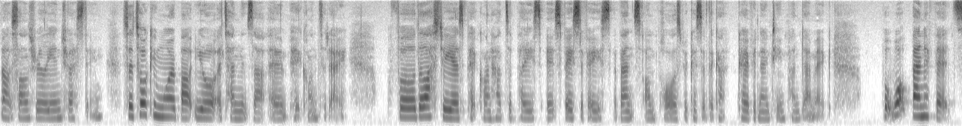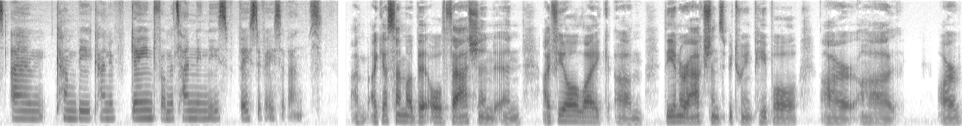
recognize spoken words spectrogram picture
That sounds really interesting. So talking more about your attendance at um, Pittcon today, for the last two years, Pittcon had to place its face-to-face events on pause because of the COVID-19 pandemic. But what benefits um, can be kind of gained from attending these face-to-face events? I'm, i guess I'm a bit old fashioned, and I feel like um, the interactions between people are. Uh, are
